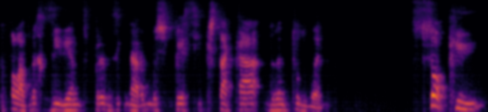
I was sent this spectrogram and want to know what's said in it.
a palavra residente para designar uma espécie que está cá durante todo o ano. Só que, eh,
